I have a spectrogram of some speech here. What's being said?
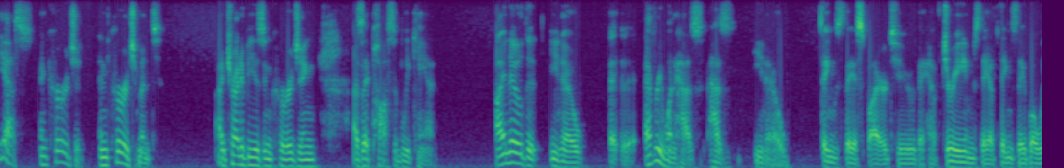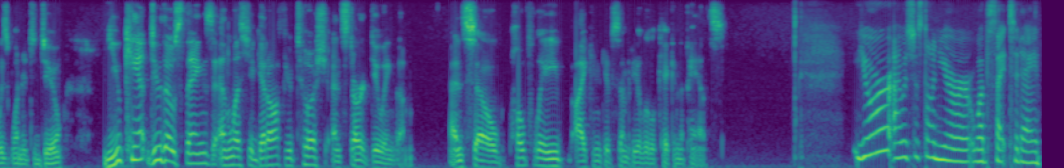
Yes, encourage encouragement. I try to be as encouraging as I possibly can. I know that you know everyone has has you know things they aspire to. They have dreams. They have things they've always wanted to do. You can't do those things unless you get off your tush and start doing them. And so, hopefully, I can give somebody a little kick in the pants. Your, I was just on your website today,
